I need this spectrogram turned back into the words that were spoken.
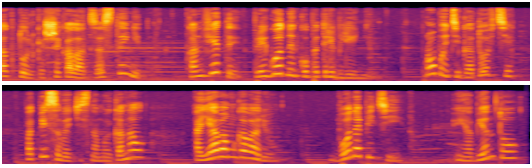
Как только шоколад застынет, конфеты пригодны к употреблению. Пробуйте, готовьте, подписывайтесь на мой канал, а я вам говорю, бон аппетит и абьянто!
